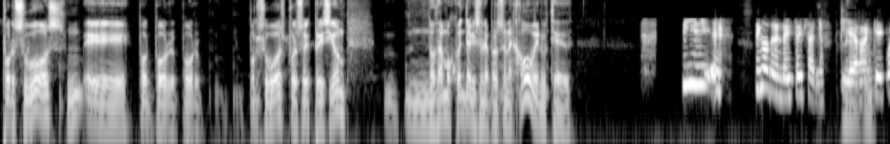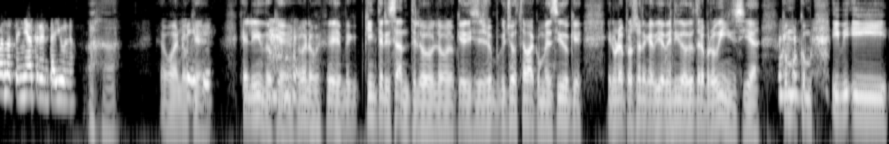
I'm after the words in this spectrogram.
por su voz, eh, por, por, por, por su voz, por su expresión, nos damos cuenta que es una persona joven usted. Sí, tengo 36 años y arranqué cuando tenía 31. Ajá. Bueno, qué, qué, lindo, qué, bueno, eh, qué interesante lo, lo, que dice yo, yo estaba convencido que era una persona que había venido de otra provincia. ¿Cómo, y, y,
